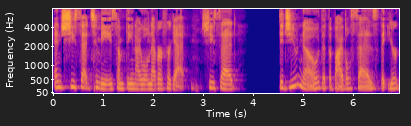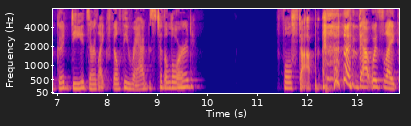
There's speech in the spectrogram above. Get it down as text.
And she said to me something I will never forget. She said, did you know that the Bible says that your good deeds are like filthy rags to the Lord? Full stop. that was like,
